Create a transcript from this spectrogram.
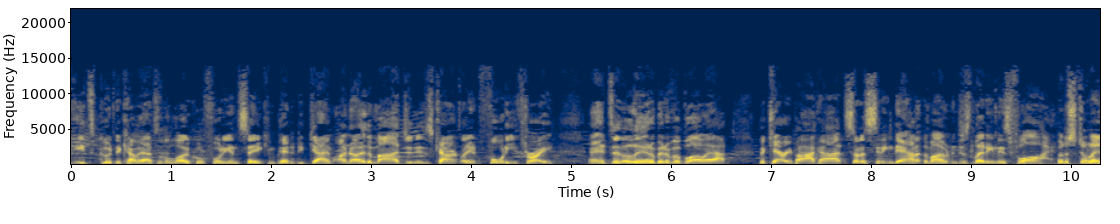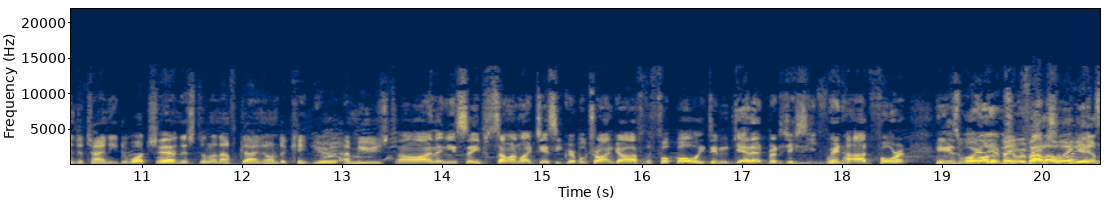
it's good to come out to the local footy and see a competitive game. I know the margin is currently at 43, and it's a little bit of a blowout, but Carey Park aren't sort of sitting down at the moment and just letting this fly. But it's still entertaining to watch, Yep. and there's still enough going on to keep you amused. Oh, and then you see someone like Jesse Gribble try and go after the football. He didn't get it, but geez, he went hard for it. Here's the Williams big who eventually gets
